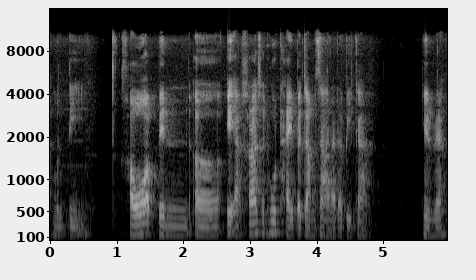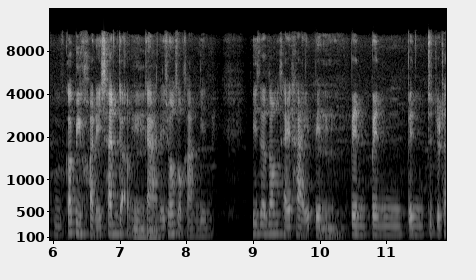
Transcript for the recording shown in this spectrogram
ฐมนตรี เขาอะเป็นเอ่อเอกอัครราชทูตไทยประจำสหรัฐอเมริกา เห็นไหมมันก็มีคอนเนคชันกับอเมริกาในช่วงสงครามเย็น ที่จะต้องใช้ไทยเป็นเป็นเป็นเป็นจุดยุทธ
